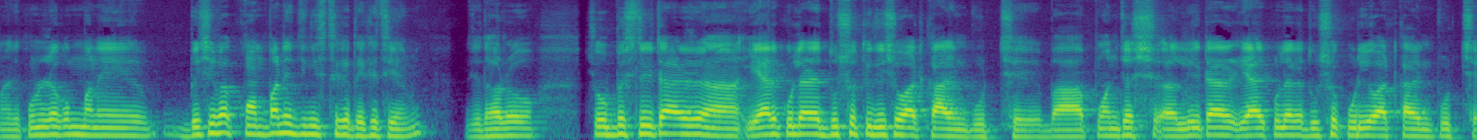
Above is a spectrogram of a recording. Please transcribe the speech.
মানে কোনো রকম মানে বেশিরভাগ কোম্পানির জিনিস থেকে দেখেছি আমি। যে ধরো, চব্বিশ লিটার এয়ার কুলারে দুশো তিরিশ ওয়াট কারেন্ট পড়ছে বা পঞ্চাশ লিটার এয়ার কুলারে দুশো কুড়ি ওয়াট কারেন্ট পড়ছে।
